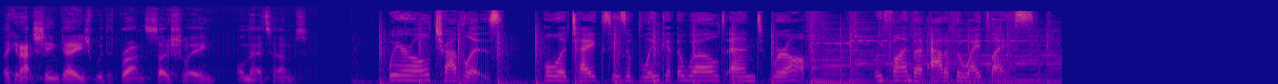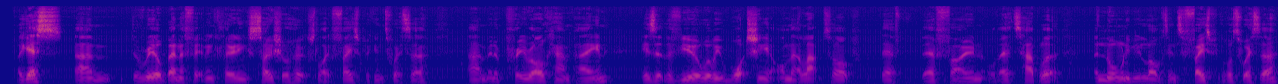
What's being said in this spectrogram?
They can actually engage with the brand socially on their terms. We're all travellers. All it takes is a blink at the world and we're off. We find that out of the way place. I guess um, the real benefit of including social hooks like Facebook and Twitter um, in a pre-roll campaign is that the viewer will be watching it on their laptop, their, their phone or their tablet and normally be logged into Facebook or Twitter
